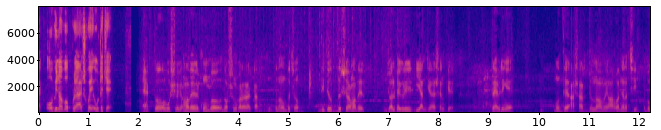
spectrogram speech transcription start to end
এক অভিনব প্রয়াস হয়ে উঠেছে। এক তো অবশ্যই আমাদের কুম্ভ দর্শন করার একটা প্রধান উদ্দেশ্য। দ্বিতীয় উদ্দেশ্য আমাদের জলপাইগুড়ির ইয়াং জেনারেশনকে ট্রাভেলিংয়ে মধ্যে আসার জন্য আমি আহ্বান জানাচ্ছি এবং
